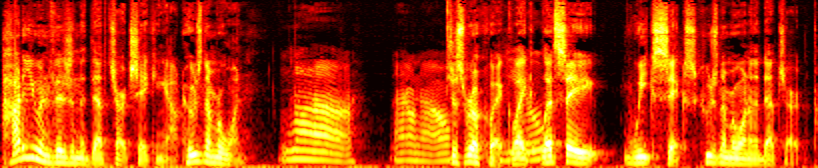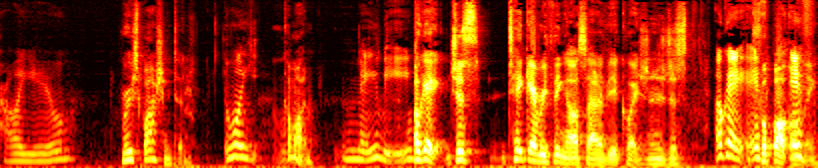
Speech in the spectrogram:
how do you envision the depth chart shaking out? Who's number one? Uh, I don't know. Just real quick, like let's say week six. Who's number one on the depth chart? probably you. Maurice Washington. Well, Come on. maybe. Okay, just take everything else out of the equation. It's just Okay, if, football if, only.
